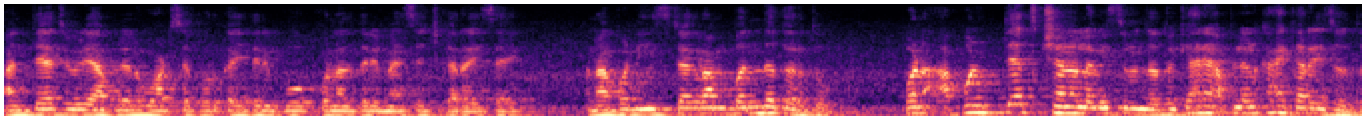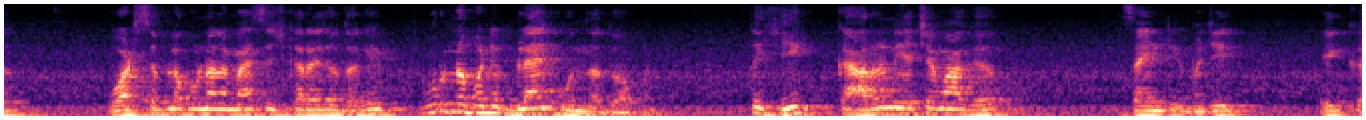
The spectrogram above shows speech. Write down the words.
आणि त्याच वेळी आपल्याला व्हॉट्सअपवर काहीतरी बो कोणाला तरी मेसेज करायचा आहे आणि आपण इंस्टाग्राम बंद करतो. पण आपण त्याच क्षणाला विसरून जातो की अरे आपल्याला काय करायचं होतं? व्हॉट्सअपला कोणाला मेसेज करायचा होता? की पूर्णपणे ब्लँक होऊन जातो आपण. तर हे कारण याच्या मागं सायंटिफिक म्हणजे एक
